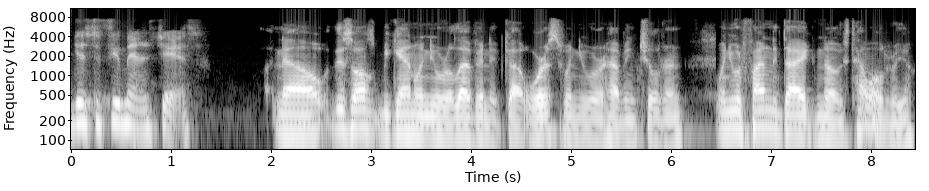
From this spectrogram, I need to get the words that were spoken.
just a few minutes yes Now, this all began when you were 11. It got worse when you were having children. When you were finally diagnosed, how old were you?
